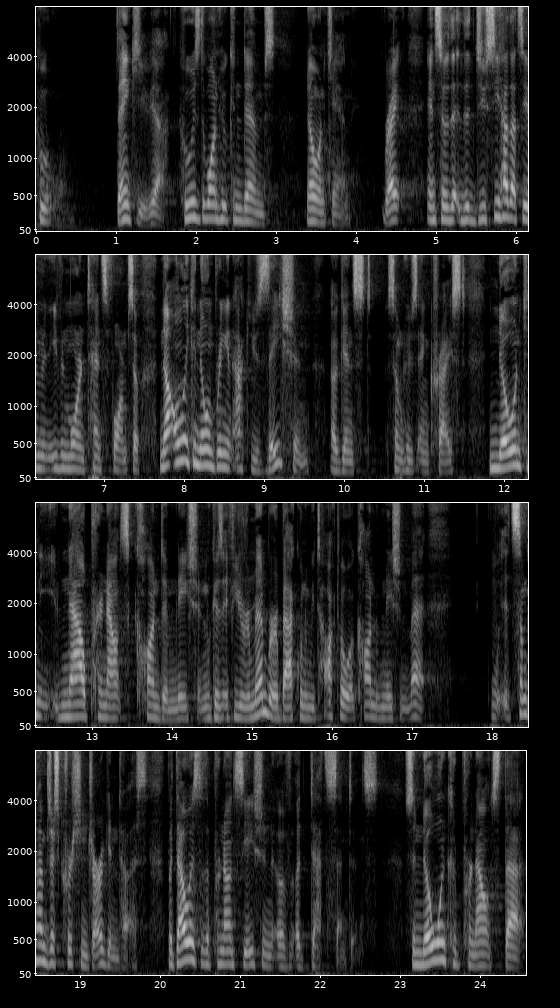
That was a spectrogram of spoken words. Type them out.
who? No thank you. Yeah, who is the one who condemns? No one can right? And so, the, the, do you see how that's even even more intense form? So, not only can no one bring an accusation against someone who's in Christ, no one can now pronounce condemnation. Because if you remember back when we talked about what condemnation meant, it's sometimes just Christian jargon to us, but that was the pronunciation of a death sentence. So no one could pronounce that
